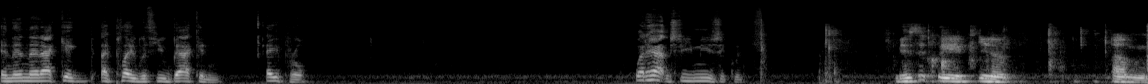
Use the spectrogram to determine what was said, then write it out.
and then that gig I played with you back in April. What happens to you musically? musically, you know, um,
